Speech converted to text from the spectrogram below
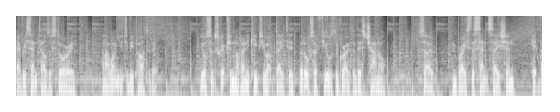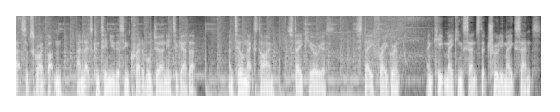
every scent tells a story, and I want you to be part of it. Your subscription not only keeps you updated, but also fuels the growth of this channel. So, embrace the sensation, hit that subscribe button, and let's continue this incredible journey together. Until next time, stay curious, stay fragrant, and keep making sense that truly makes sense.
